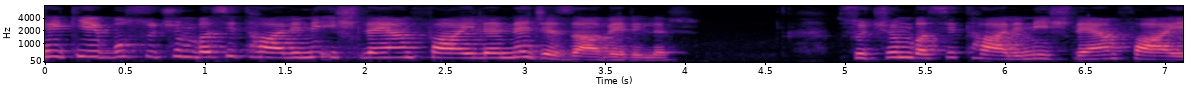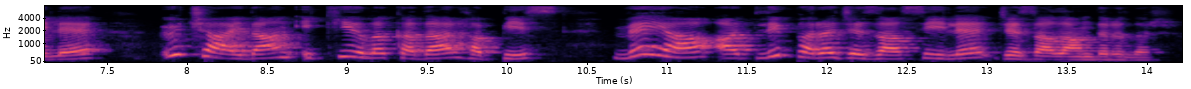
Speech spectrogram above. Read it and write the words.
Peki bu suçun basit halini işleyen faile ne ceza verilir? Suçun basit halini işleyen faile 3 aydan 2 yıla kadar hapis veya adli para cezası ile cezalandırılır.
